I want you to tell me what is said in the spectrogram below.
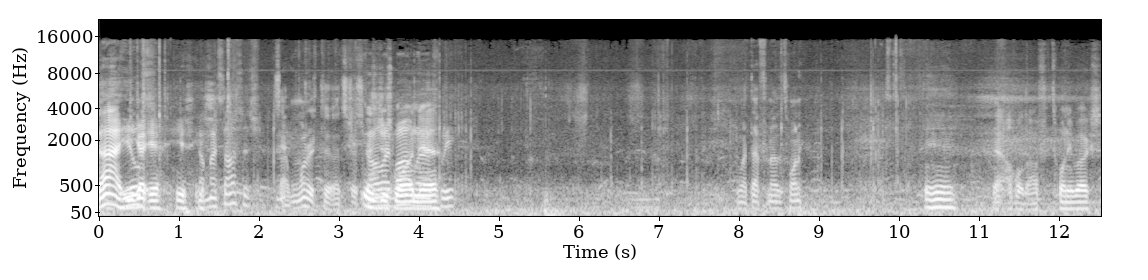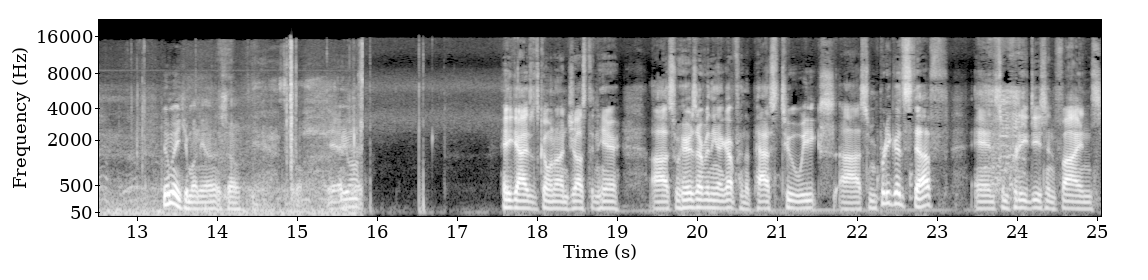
Ah, you got Heels. you. you, got my sausage. Is that one or two? It's just. It was All I just one, last yeah. week. You want that for another 20? yeah. Yeah, I'll hold off. 20 bucks. You'll make your money on it, so. Yeah, that's cool. Yeah. Hey guys, what's going on? Justin here. Uh, so here's everything I got from the past two weeks. Uh, some pretty good stuff and some pretty decent finds.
